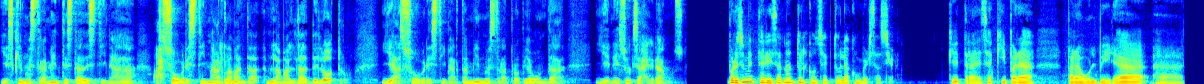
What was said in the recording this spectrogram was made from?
y es que nuestra mente está destinada a sobreestimar la la maldad del otro y a sobreestimar también nuestra propia bondad, y en eso exageramos. Por eso me interesa tanto el concepto de la conversación que traes aquí para, para volver a, a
